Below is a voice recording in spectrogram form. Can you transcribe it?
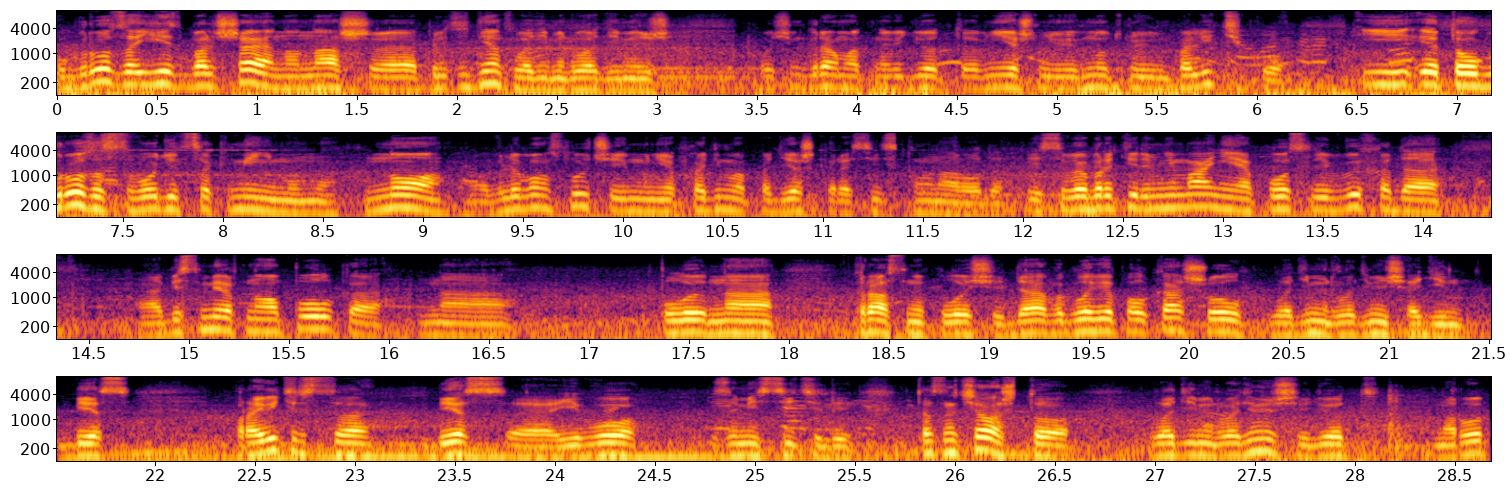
Угроза есть большая, но наш э, президент Владимир Владимирович очень грамотно ведет внешнюю и внутреннюю политику, и эта угроза сводится к минимуму. Но в любом случае ему необходима поддержка российского народа. Если вы обратили внимание, после выхода э, бессмертного полка на, на Красную площадь, да, во главе полка шел Владимир Владимирович один, без правительства, без э, его заместителей. Это означало, что Владимир Владимирович ведет народ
